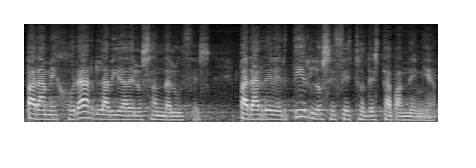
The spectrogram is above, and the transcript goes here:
para mejorar la vida de los andaluces, para revertir los efectos de esta pandemia.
